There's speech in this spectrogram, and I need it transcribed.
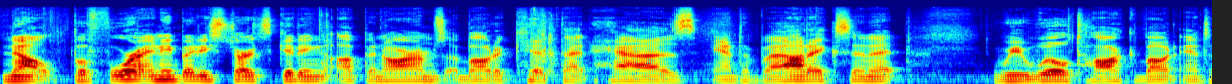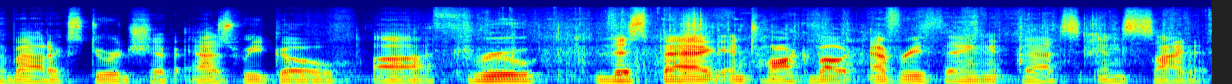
Now, before anybody starts getting up in arms about a kit that has antibiotics in it, we will talk about antibiotic stewardship as we go uh, through this bag and talk about everything that's inside it.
